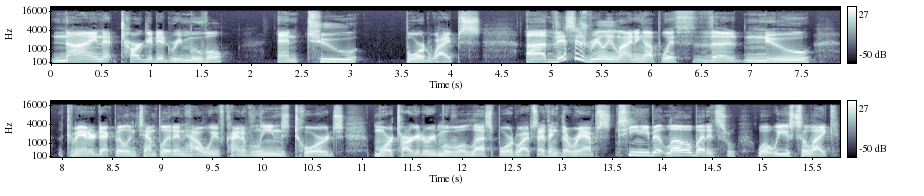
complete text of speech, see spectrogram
nine targeted removal, and two board wipes. Uh, this is really lining up with the new commander deck building template and how we've kind of leaned towards more targeted removal, less board wipes. I think the ramp's teeny bit low, but it's what we used to like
